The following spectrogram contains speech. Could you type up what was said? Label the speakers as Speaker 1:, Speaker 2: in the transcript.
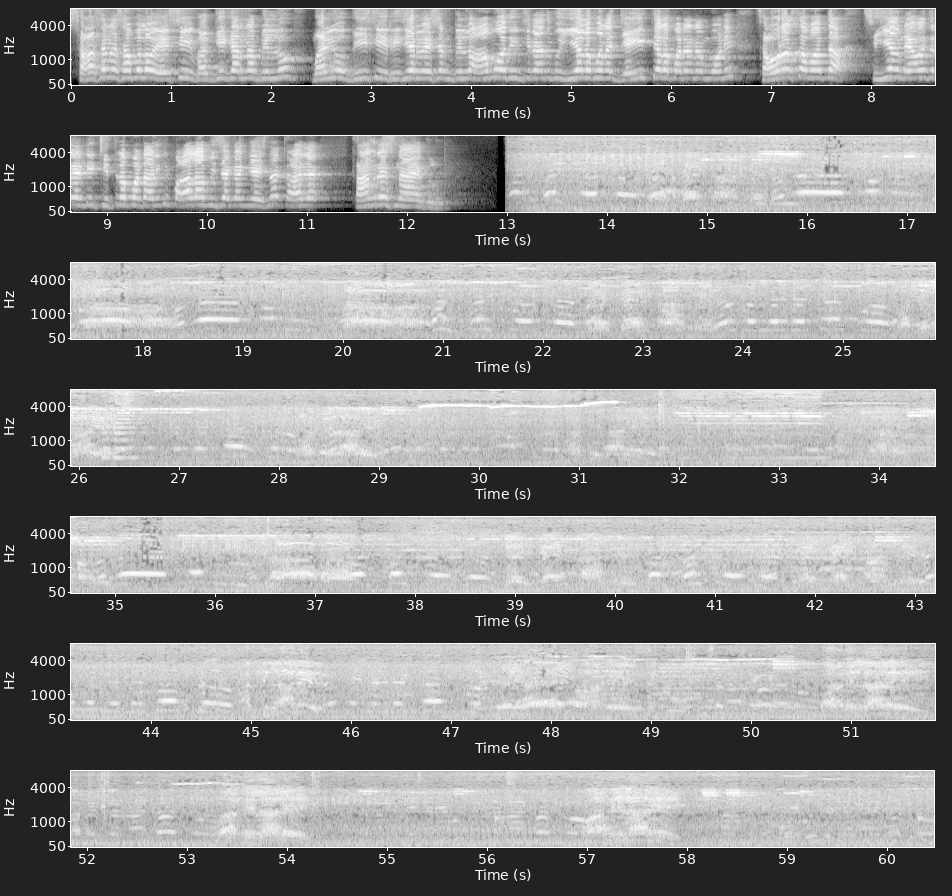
Speaker 1: శాసనసభలో ఎస్సీ వర్గీకరణ బిల్లు మరియు బీసీ రిజర్వేషన్ బిల్లు ఆమోదించినందుకు ఇయ్యాల మన జైత్యాల పట్టణంలోని సౌరస్థ వద్ద సీఎం రేవంత్ రెడ్డి చిత్రపటానికి పాలాభిషేకం చేసిన కార్య కాంగ్రెస్ నాయకులు.
Speaker 2: Vamos, Lale!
